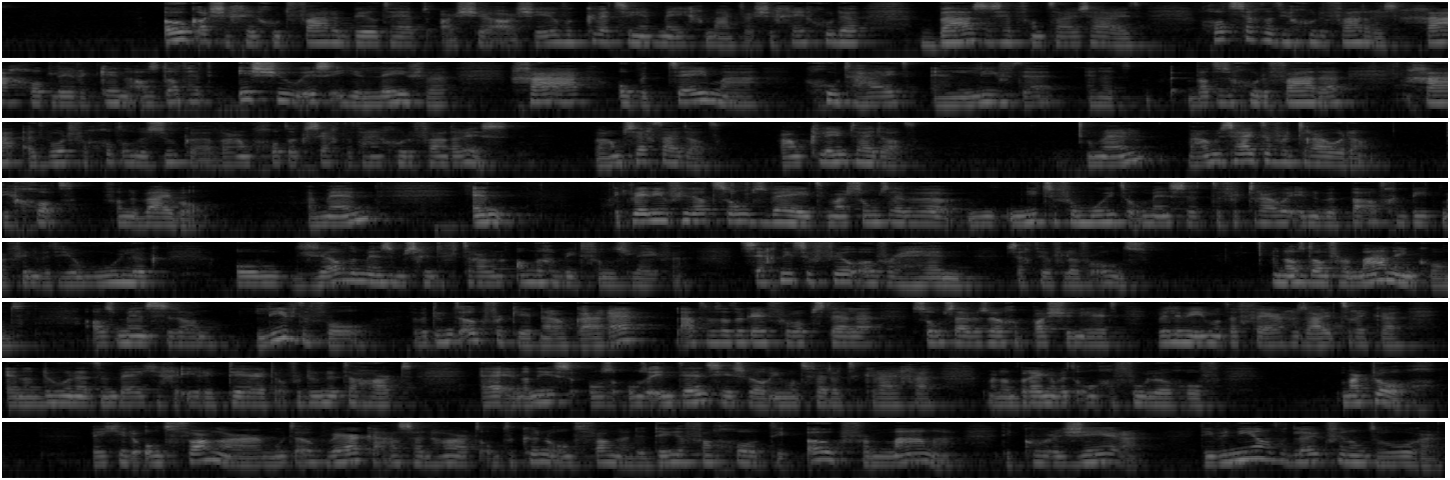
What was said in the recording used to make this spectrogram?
Ook als je geen goed vaderbeeld hebt, als je, als je heel veel kwetsing hebt meegemaakt, als je geen goede basis hebt van thuis uit. God zegt dat hij een goede vader is. Ga God leren kennen. Als dat het issue is in je leven, ga op het thema goedheid en liefde en het, wat is een goede vader? Ga het woord van God onderzoeken. Waarom God ook zegt dat hij een goede vader is. Waarom zegt hij dat? Waarom claimt hij dat? Amen. Waarom is hij te vertrouwen dan? Die God van de Bijbel. Amen. En ik weet niet of je dat soms weet, maar soms hebben we niet zoveel moeite om mensen te vertrouwen in een bepaald gebied, maar vinden we het heel moeilijk om diezelfde mensen misschien te vertrouwen in een ander gebied van ons leven. Het zegt niet zoveel over hen, het zegt heel veel over ons. En als dan vermaning komt, als mensen dan liefdevol, we doen het ook verkeerd naar elkaar, hè? Laten we dat ook even voorop stellen. Soms zijn we zo gepassioneerd, willen we iemand even ergens uittrekken en dan doen we het een beetje geïrriteerd of we doen het te hard. Hè? En dan is onze, onze intentie is wel iemand verder te krijgen, maar dan brengen we het ongevoelig of. Maar toch, weet je, de ontvanger moet ook werken aan zijn hart om te kunnen ontvangen de dingen van God die ook vermanen, die corrigeren, die we niet altijd leuk vinden om te horen.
